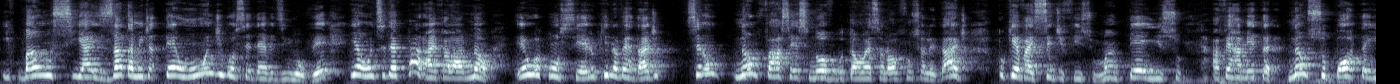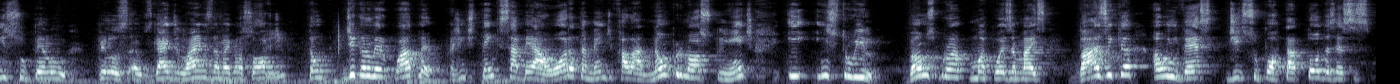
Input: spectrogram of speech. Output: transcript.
e balancear exatamente até onde você deve desenvolver e aonde você deve parar e falar, não, eu aconselho que, na verdade, você não, não faça esse novo botão, essa nova funcionalidade, porque vai ser difícil manter isso. A ferramenta não suporta isso pelo, pelos eh, os guidelines da Microsoft. Sim. Então, dica número 4 é, a gente tem que saber a hora também de falar não para o nosso cliente e instruí-lo. Vamos para uma coisa mais básica, ao invés de suportar todos esses,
